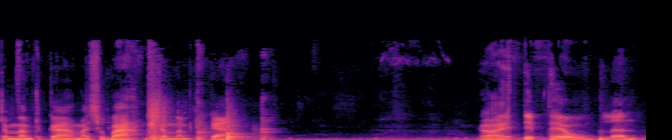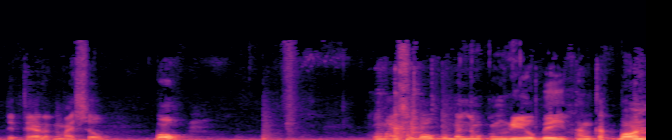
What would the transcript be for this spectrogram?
150k máy số 3 150k rồi, tiếp theo lên, tiếp theo là cái máy số 4 con máy số 4 của mình là một con Ryobi thân carbon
